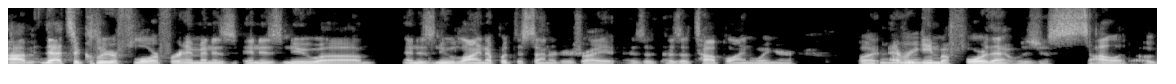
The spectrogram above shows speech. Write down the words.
uh, that's a clear floor for him in his in his new uh, in his new lineup with the Senators, right? As a as a top line winger. But mm-hmm. every game before that was just solid. Uh,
